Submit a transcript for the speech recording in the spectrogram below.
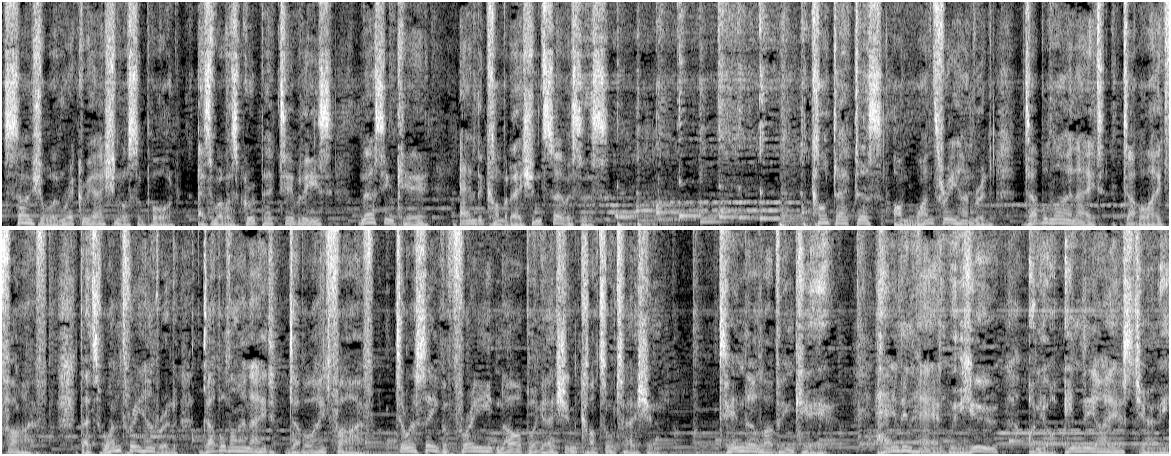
social and recreational support, as well as group activities, nursing care, and accommodation services. Contact us on 1300 998 885. That's 1300 998 885 to receive a free, no obligation consultation. Tender loving care, hand in hand with you on your NDIS journey.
